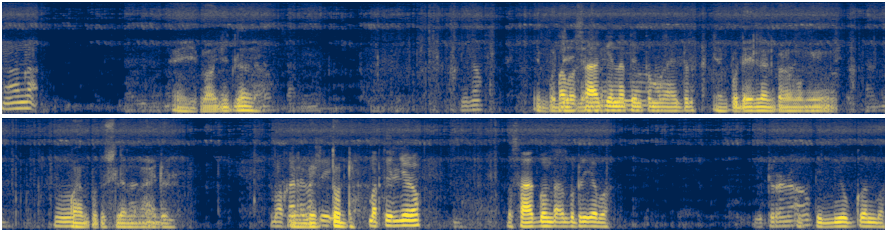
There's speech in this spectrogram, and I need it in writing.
Ano? Ay, mga idol lang. Yun o. Yan po. Babasagin natin itong mga idol. Yan po dahilan para maging Hmm. kuhan po to sila mga idol. Baka na bertod. Martilyo, no? Basagon ta ang tudriya ba? Dito na ako. Tilyog kon ba?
